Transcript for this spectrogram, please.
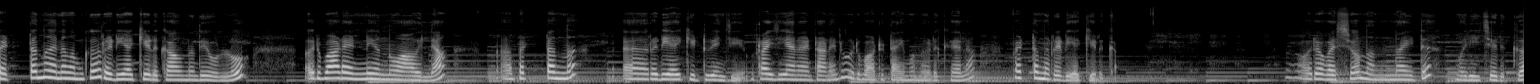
പെട്ടെന്ന് തന്നെ നമുക്ക് റെഡിയാക്കി എടുക്കാവുന്നതേ ഉള്ളൂ. ഒരുപാട് എണ്ണയൊന്നും ആവില്ല. പെട്ടെന്ന് റെഡിയായി കിട്ടുകയും ചെയ്യും. ഫ്രൈ ചെയ്യാനായിട്ടാണെങ്കിലും ഒരുപാട് ടൈമൊന്നും എടുക്കുകയില്ല. പെട്ടെന്ന് റെഡിയാക്കി എടുക്കാം ഓരോ വശവും നന്നായിട്ട് മൊരിയിച്ചെടുക്കുക.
